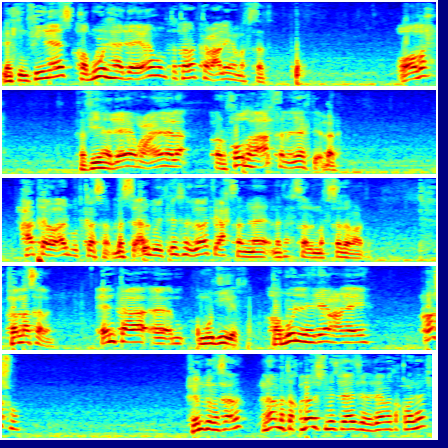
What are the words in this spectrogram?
لكن في ناس قبول هداياهم تترتب عليها مفسدة واضح؟ ففي هدايا معينة لا ارفضها أحسن من إنك تقبلها حتى لو قلبه اتكسر بس قلبه يتكسر دلوقتي أحسن ما, ما تحصل المفسدة بعدين فمثلا أنت آه، مدير قبول الهديه معناه إيه؟ رشوة فهمتوا المسألة؟ لا ما تقبلش مثل هذه الهديه ما تقبلهاش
